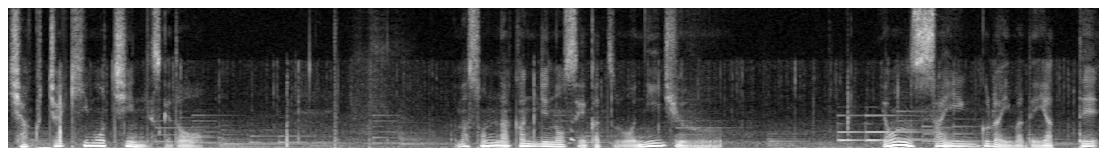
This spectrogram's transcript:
ちゃくちゃ気持ちいいんですけど、まあそんな感じの生活を24歳ぐらいまでやって、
